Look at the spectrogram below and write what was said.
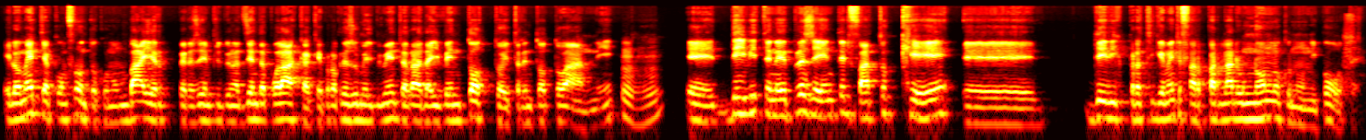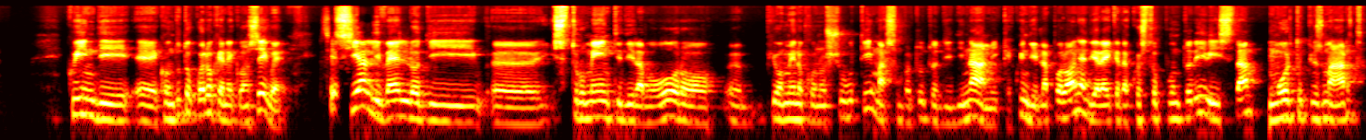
e lo metti a confronto con un buyer, per esempio, di un'azienda polacca che presumibilmente avrà dai 28 ai 38 anni, uh-huh. eh, devi tenere presente il fatto che eh, devi praticamente far parlare un nonno con un nipote. Quindi, eh, con tutto quello che ne consegue, sì. sia a livello di eh, strumenti di lavoro eh, più o meno conosciuti, ma soprattutto di dinamiche. Quindi la Polonia direi che da questo punto di vista è molto più smart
